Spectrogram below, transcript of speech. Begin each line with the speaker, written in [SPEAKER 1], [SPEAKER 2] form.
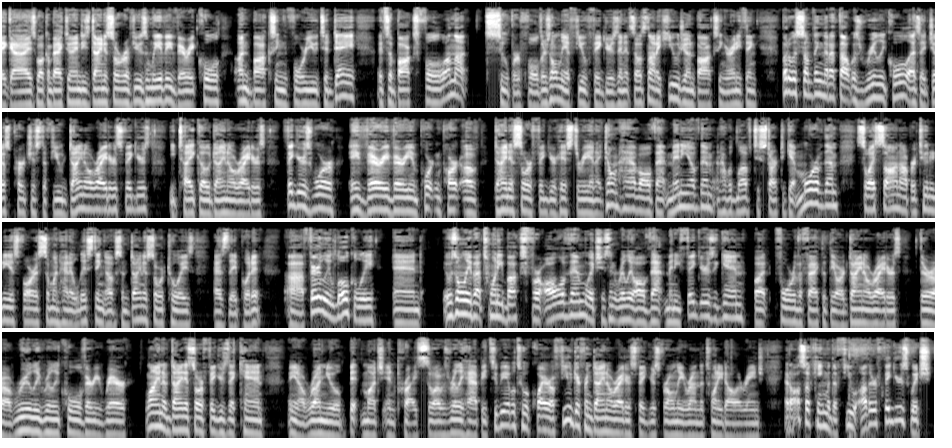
[SPEAKER 1] G'day guys, welcome back to Andy's Dinosaur Reviews, and we have a very cool unboxing for you today. It's a box full, well not super full, there's only a few figures in it, so it's not a huge unboxing or anything, but it was something that I thought was really cool as I just purchased a few Dino Riders figures, the Tyco Dino Riders. Figures were a very, very important part of dinosaur figure history, and I don't have all that many of them, and I would love to start to get more of them. So I saw an opportunity as far as someone had a listing of some dinosaur toys, as they put it, uh, fairly locally, and it was only about 20 bucks for all of them, which isn't really all that many figures again, but for the fact that they are Dino Riders, they're a really, really cool, very rare line of dinosaur figures that can, you know, run you a bit much in price. So I was really happy to be able to acquire a few different Dino Riders figures for only around the $20 range. It also came with a few other figures, which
